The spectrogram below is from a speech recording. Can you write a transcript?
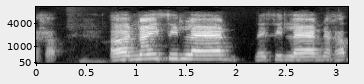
นะครับเอ่อในฟินแลนด์ในฟินแลนด์นะครับ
